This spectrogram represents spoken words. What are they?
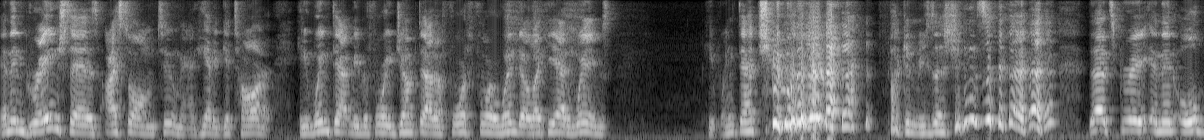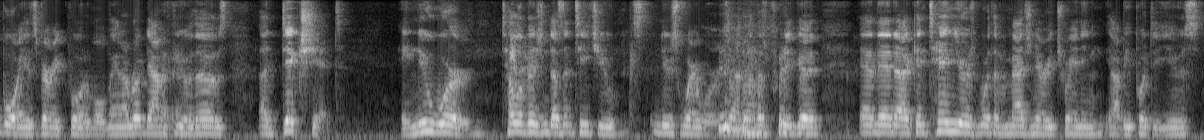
And then Grange says, I saw him too, man. He had a guitar. He winked at me before he jumped out a fourth floor window like he had wings. He winked at you? Fucking musicians. That's great. And then Old Boy is very quotable, man. I wrote down a few of those. Uh, dick shit. A new word. Television doesn't teach you new swear words. I thought that was pretty good. And then uh, can 10 years worth of imaginary training uh, be put to use?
